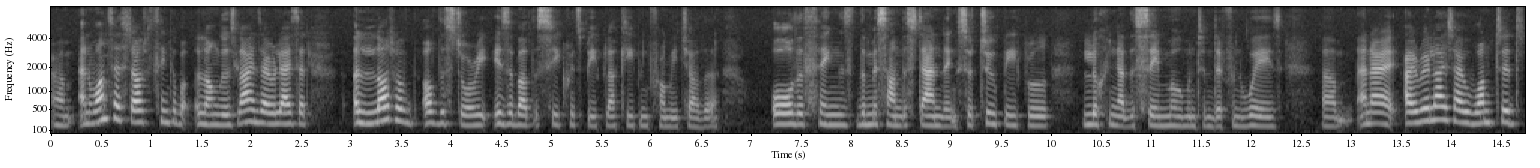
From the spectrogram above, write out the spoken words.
Um, and once I started to think about along those lines, I realized that a lot of, of the story is about the secrets people are keeping from each other, or the things, the misunderstandings. So two people looking at the same moment in different ways. Um, and I, I realized I wanted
